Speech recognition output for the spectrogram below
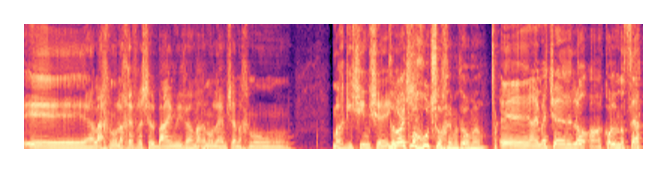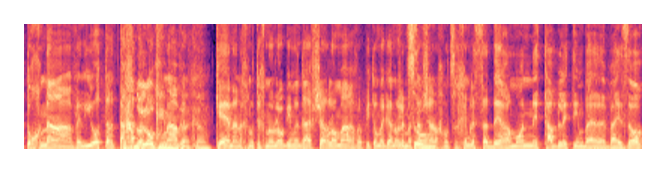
אה, הלכנו לחבר'ה של ביימי ואמרנו להם שאנחנו מרגישים שיש... זה לא ההתמחות שלכם, אתה אומר. אה, האמת שלא, כל נושא התוכנה ולהיות תחת התוכנה. טכנולוגים מדי, כן. כן, אנחנו טכנולוגים מדי, אפשר לומר, ופתאום הגענו למצב שאנחנו צריכים לסדר המון טאבלטים באזור.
